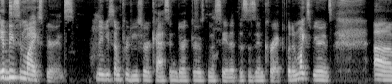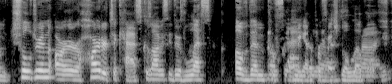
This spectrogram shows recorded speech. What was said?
at least in my experience maybe some producer or casting director is going to say that this is incorrect, but in my experience, um, children are harder to cast because obviously there's less of them performing okay, at a professional level. Right.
